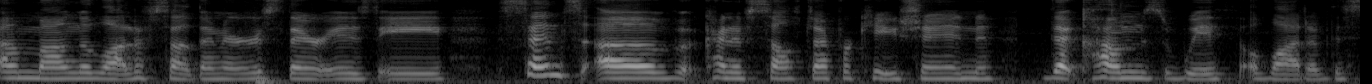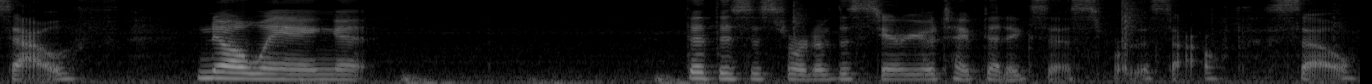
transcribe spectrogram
among a lot of Southerners there is a sense of kind of self deprecation that comes with a lot of the South, knowing that this is sort of the stereotype that exists for the South. So,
